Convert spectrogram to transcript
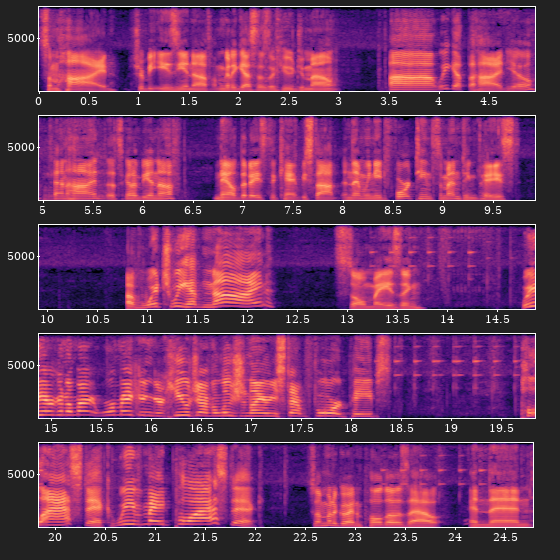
Some hide should be easy enough. I'm gonna guess there's a huge amount. Uh, we got the hide, yo. Ten hide. That's gonna be enough. Nailed the days that can't be stopped, and then we need 14 cementing paste, of which we have nine. So amazing. We are gonna make. We're making a huge evolutionary step forward, peeps. Plastic. We've made plastic. So I'm gonna go ahead and pull those out, and then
